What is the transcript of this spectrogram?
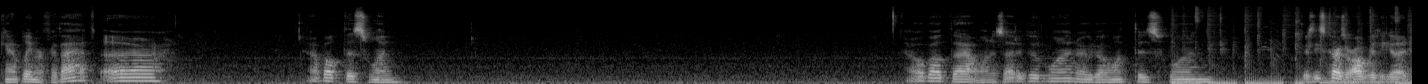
Can't blame her for that. Uh, how about this one? How about that one? Is that a good one, or do I want this one? Because these cards are all really good.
